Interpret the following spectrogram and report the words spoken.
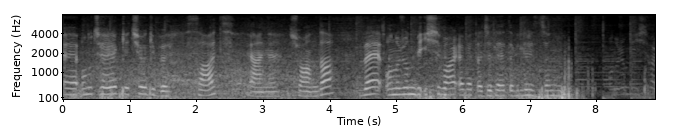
e, onu çeyrek geçiyor gibi saat yani şu anda. Ve Onur'un bir işi var. Evet acele edebiliriz canım. Onur'un bir işi var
